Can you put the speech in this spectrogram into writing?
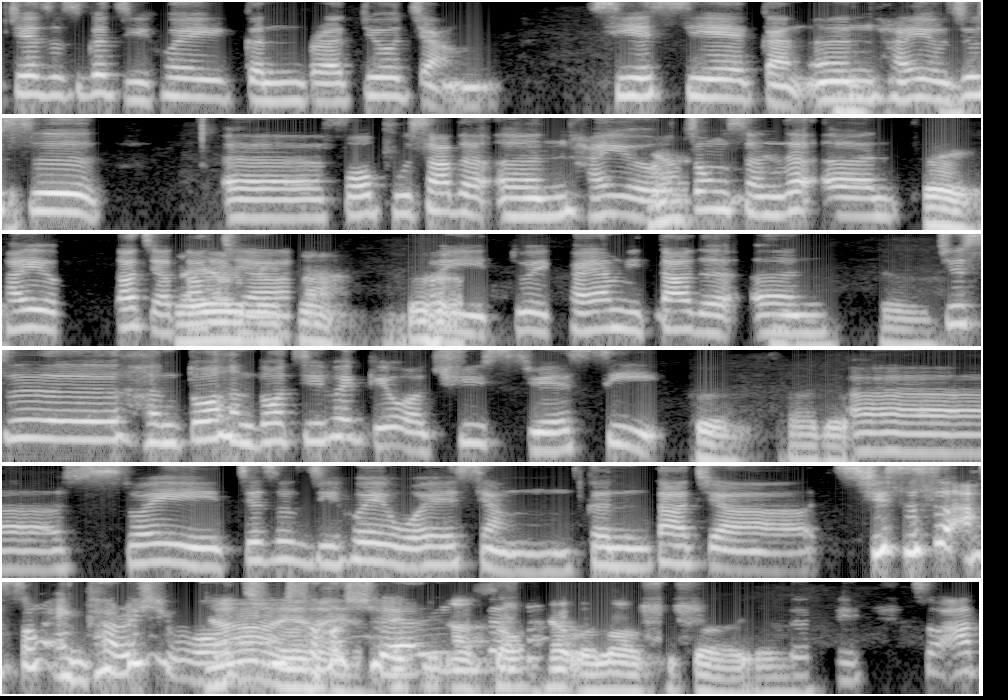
借着这个机会跟 b r a d o 讲谢谢感恩，嗯还有就是呃佛菩萨的恩，还有众生的恩，对，还有大家大家明，大，所以 对开亚米大的恩，嗯，就是很多很多机会给我去学习。呃，所以这次机会，我也想跟大家，其实是阿松 encourage 我去做呀呀，I sharing think 阿的，松 help a lot 对，所以阿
